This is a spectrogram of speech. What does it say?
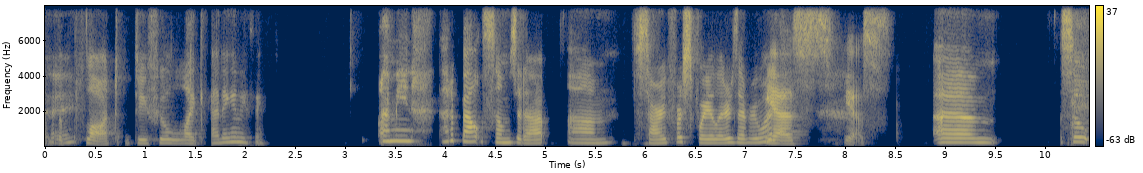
okay. the plot do you feel like adding anything i mean that about sums it up um sorry for spoilers everyone yes yes um so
